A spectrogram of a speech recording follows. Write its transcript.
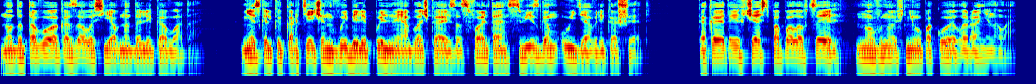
Но до того оказалось явно далековато. Несколько картечин выбили пыльные облачка из асфальта, с визгом уйдя в рикошет. Какая-то их часть попала в цель, но вновь не упокоила раненого.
